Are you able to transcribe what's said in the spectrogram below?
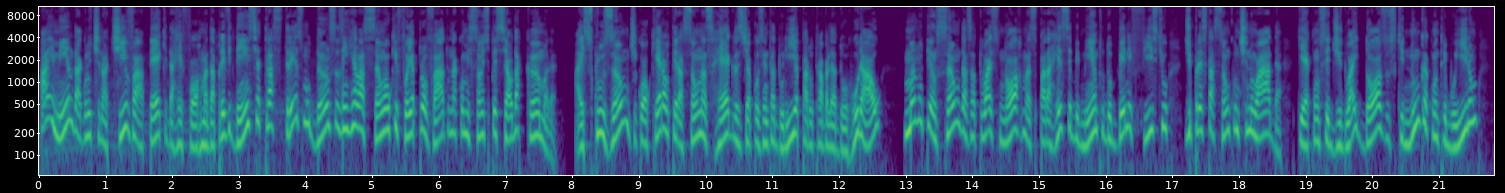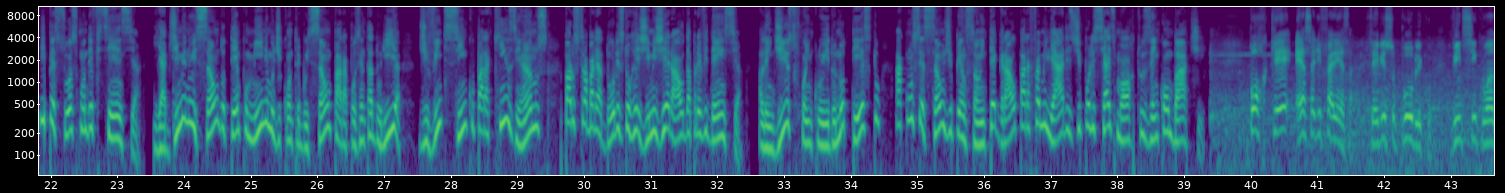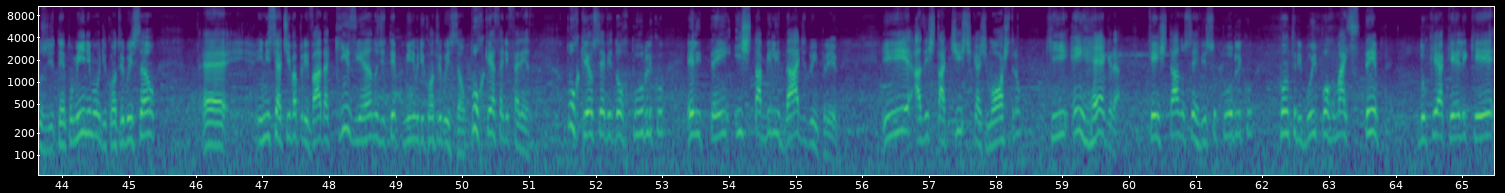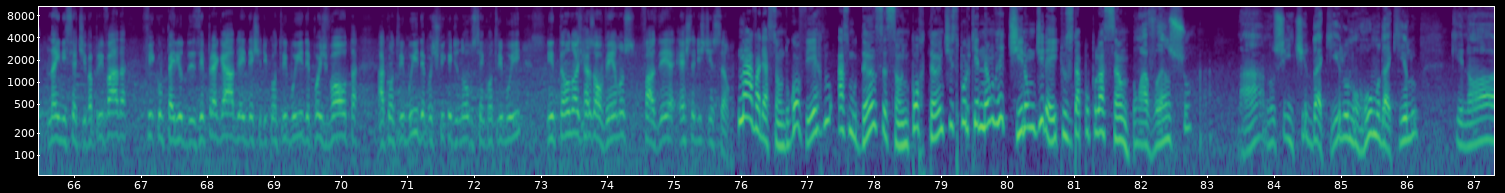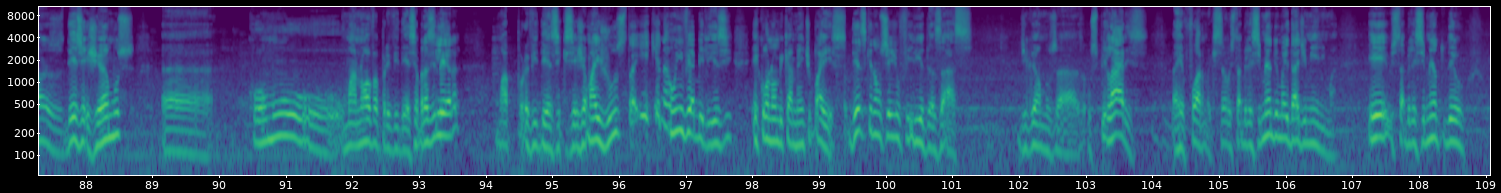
A emenda aglutinativa à PEC da reforma da Previdência traz três mudanças em relação ao que foi aprovado na Comissão Especial da Câmara. A exclusão de qualquer alteração nas regras de aposentadoria para o trabalhador rural, manutenção das atuais normas para recebimento do benefício de prestação continuada, que é concedido a idosos que nunca contribuíram e pessoas com deficiência, e a diminuição do tempo mínimo de contribuição para a aposentadoria de 25 para 15 anos para os trabalhadores do regime geral da Previdência. Além disso, foi incluído no texto a concessão de pensão integral para familiares de policiais mortos em combate. Por que essa diferença? Serviço público, 25 anos de tempo mínimo de contribuição, é, iniciativa privada, 15 anos de tempo mínimo de contribuição. Por que essa diferença? Porque o servidor público ele tem estabilidade do emprego. E as estatísticas mostram que, em regra, quem está no serviço público contribui por mais tempo do que aquele que na iniciativa privada fica um período desempregado e aí deixa de contribuir, depois volta a contribuir, depois fica de novo sem contribuir. Então nós resolvemos fazer esta distinção. Na avaliação do governo, as mudanças são importantes porque não retiram direitos da população. Um avanço né, no sentido daquilo, no rumo daquilo que nós desejamos uh, como uma nova previdência brasileira uma previdência que seja mais justa e que não inviabilize economicamente o país. Desde que não sejam feridas as, digamos, as, os pilares da reforma, que são o estabelecimento de uma idade mínima e o estabelecimento de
